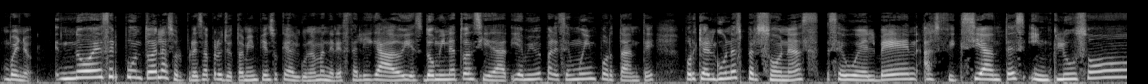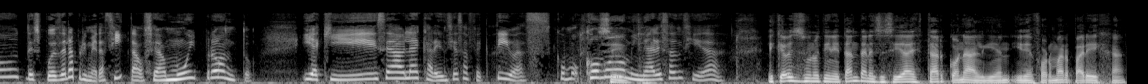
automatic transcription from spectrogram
Bueno, no es el punto de la sorpresa, pero yo también pienso que de alguna manera está ligado y es domina tu ansiedad. Y a mí me parece muy importante porque algunas personas se vuelven asfixiantes incluso después de la primera cita, o sea, muy pronto. Y aquí se habla de carencias afectivas. ¿Cómo, cómo Sí. dominar esa ansiedad? Es que a veces uno tiene tanta necesidad de estar con alguien y de formar pareja.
